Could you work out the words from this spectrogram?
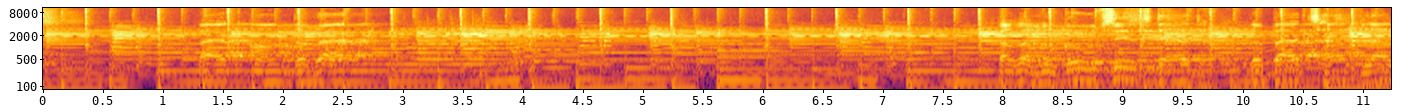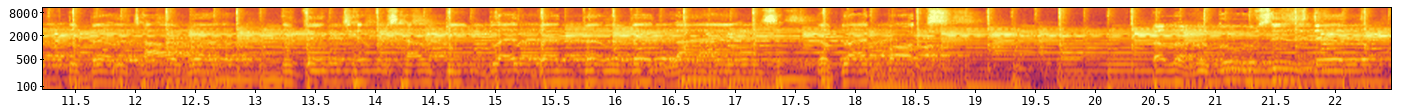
back on the rack. Bela Lugosi's dead. The bats have left the bell tower. The victims have been bled. Red velvet lines. The black box. Bela Lugosi's dead.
